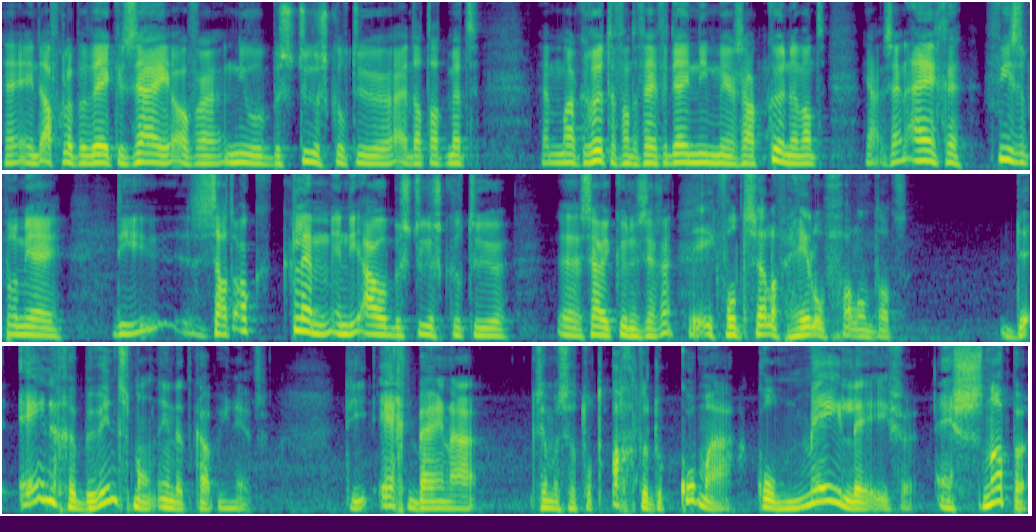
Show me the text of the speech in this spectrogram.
uh, in de afgelopen weken zei over nieuwe bestuurscultuur en dat dat met Mark Rutte van de VVD niet meer zou kunnen. Want ja, zijn eigen vicepremier die zat ook klem in die oude bestuurscultuur, zou je kunnen zeggen. Ik vond zelf heel opvallend dat de enige bewindsman in het kabinet die echt bijna zeg maar, ze tot achter de komma kon meeleven en snappen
